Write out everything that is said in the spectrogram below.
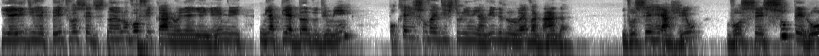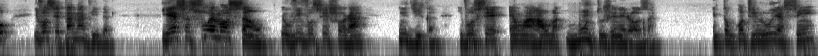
E aí, de repente, você disse: Não, eu não vou ficar no neném me, me apiedando de mim, porque isso vai destruir minha vida e não leva a nada. E você reagiu, você superou e você está na vida. E essa sua emoção, eu vi você chorar, indica que você é uma alma muito generosa. Então, continue assim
